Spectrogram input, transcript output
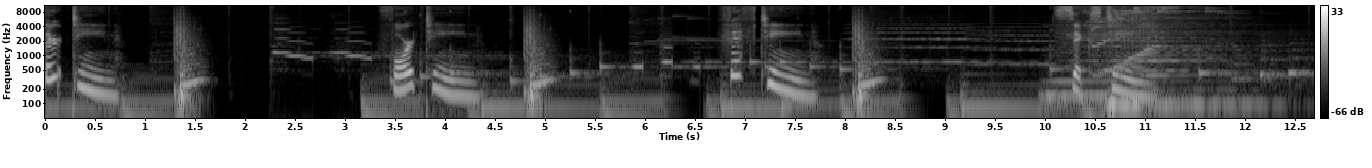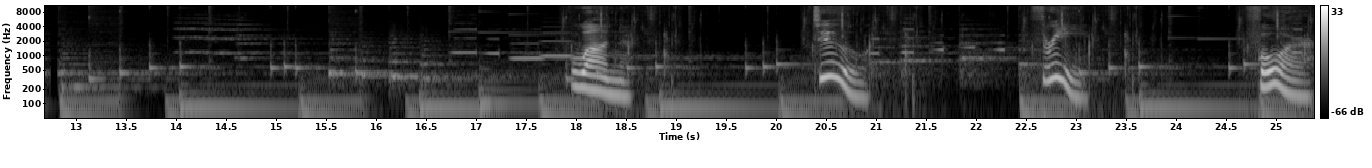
thirteen, fourteen, fifteen, sixteen. One, two, three, four,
